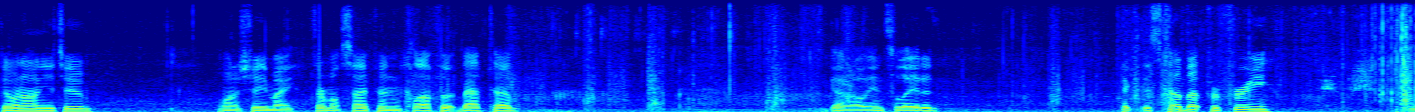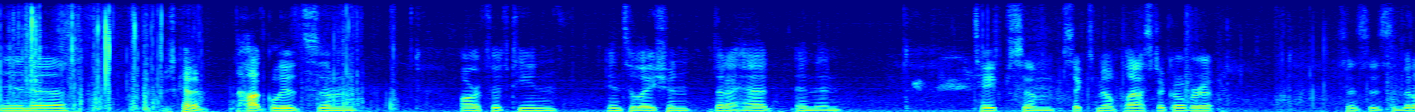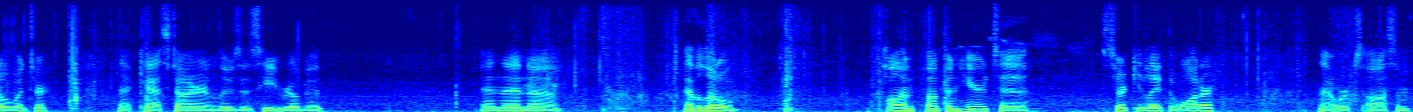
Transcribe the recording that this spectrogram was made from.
going on YouTube? I want to show you my thermal siphon clawfoot bathtub. Got it all insulated. Picked this tub up for free and uh, just kind of hot glued some R15 insulation that I had and then taped some 6 mil plastic over it since it's the middle of winter that cast iron loses heat real good. And then uh, have a little pond pump in here to circulate the water. That works awesome.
